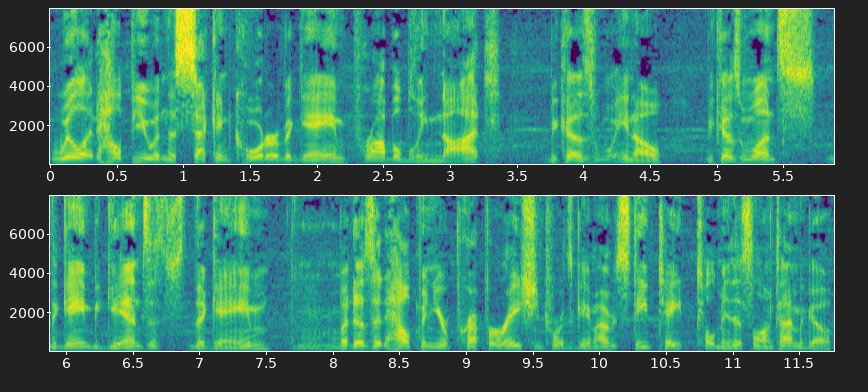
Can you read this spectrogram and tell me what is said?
will it help you in the second quarter of a game? Probably not, because, you know, because once the game begins, it's the game. Mm-hmm. But does it help in your preparation towards the game? I mean, Steve Tate told me this a long time ago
